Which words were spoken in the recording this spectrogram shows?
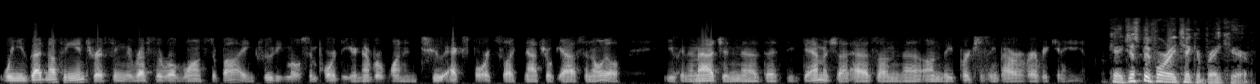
when you've got nothing interesting, the rest of the world wants to buy, including most importantly your number one and two exports like natural gas and oil. You can imagine uh, the, damage that has on uh, on the purchasing power of every Canadian. Okay, just before I take a break here,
